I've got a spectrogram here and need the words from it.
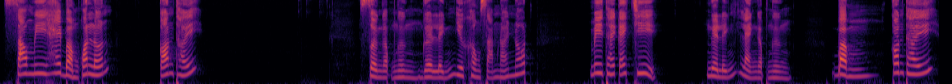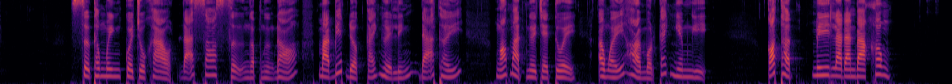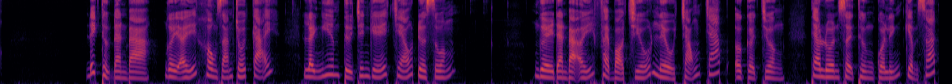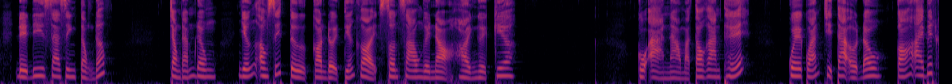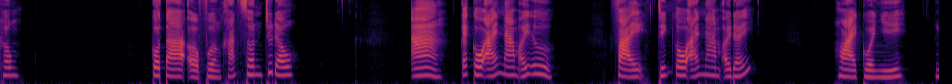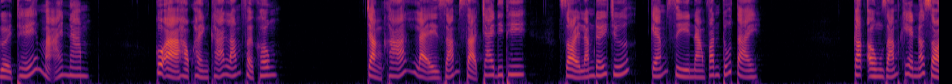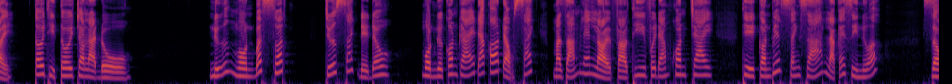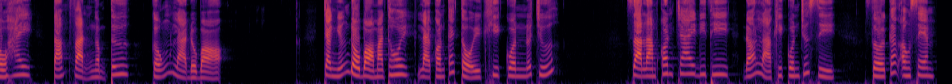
Sao mi hay bẩm quan lớn? Con thấy. Rồi ngập ngừng, người lính như không dám nói nốt. Mi thấy cái chi? Người lính lại ngập ngừng. Bẩm, con thấy... Sự thông minh của chủ khảo đã so sự ngập ngừng đó mà biết được cái người lính đã thấy. Ngó mặt người trẻ tuổi, ông ấy hỏi một cách nghiêm nghị. Có thật mi là đàn bà không? Đích thực đàn bà, người ấy không dám chối cãi. Lệnh nghiêm từ trên ghế chéo đưa xuống. Người đàn bà ấy phải bỏ chiếu lều chóng cháp ở cửa trường, theo luôn sợi thừng của lính kiểm soát để đi xa dinh tổng đốc. Trong đám đông, những ông sĩ tử còn đợi tiếng gọi xôn xao người nọ hỏi người kia. Cô à nào mà to gan thế? Quê quán chị ta ở đâu? Có ai biết không? Cô ta ở phường Khán Xuân chứ đâu? À, cái cô ái nam ấy ư? Phải, chính cô ái nam ấy đấy. Hoài của nhỉ? Người thế mà ái nam. Cô à học hành khá lắm phải không? Chẳng khá lại dám xả trai đi thi. Giỏi lắm đấy chứ, kém gì nàng văn tú tài. Các ông dám khen nó giỏi, tôi thì tôi cho là đồ. Nữ ngôn bất xuất, chữ sách để đâu? Một người con gái đã có đọc sách mà dám len lỏi vào thi với đám con trai thì còn biết sánh giá là cái gì nữa. Giàu hay, tám vạn ngậm tư, cũng là đồ bỏ. Chẳng những đồ bỏ mà thôi, lại còn cái tội khi quân nữa chứ. Giả làm con trai đi thi, đó là khi quân chứ gì. Rồi các ông xem,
